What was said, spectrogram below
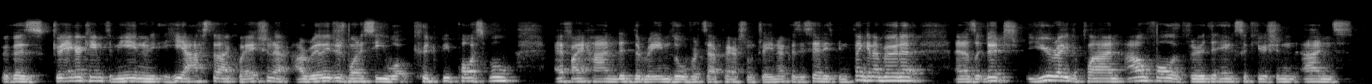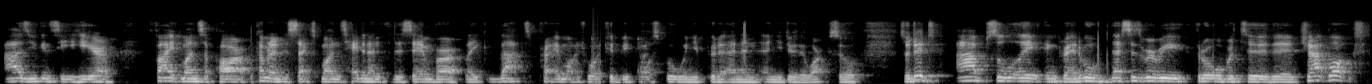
Because Gregor came to me and he asked that question. I, I really just want to see what could be possible if I handed the reins over to a personal trainer because he said he's been thinking about it. And I was like, dude, you write the plan, I'll follow it through to execution. And as you can see here, five months apart, coming into six months, heading into December, like that's pretty much what could be possible when you put it in and, and you do the work. So, so dude, absolutely incredible. This is where we throw over to the chat box.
